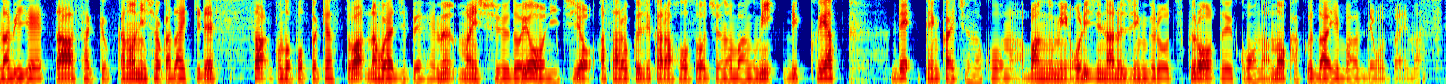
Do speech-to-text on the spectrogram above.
ナビゲーター作曲家の西岡大樹です。さあこのポッドキャストは名古屋 ZIPFM 毎週土曜日曜朝6時から放送中の番組ビッグアップで展開中のコーナー番組オリジナルジングルを作ろうというコーナーの拡大版でございます、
